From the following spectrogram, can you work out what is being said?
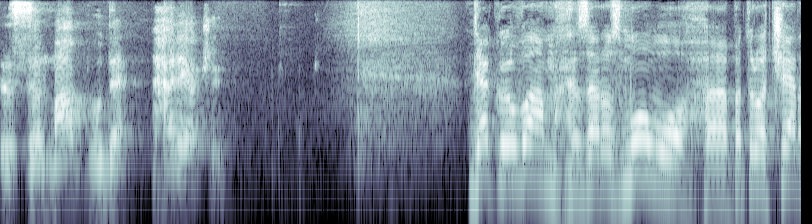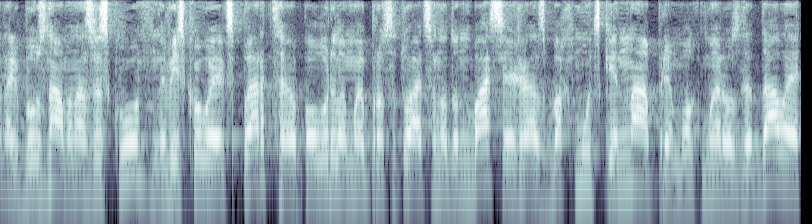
зима буде гарячою. Дякую вам за розмову. Е, Петро Черник був з нами на зв'язку. Військовий експерт. Поговорили ми про ситуацію на Донбасі. Якраз Бахмутський напрямок ми розглядали.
